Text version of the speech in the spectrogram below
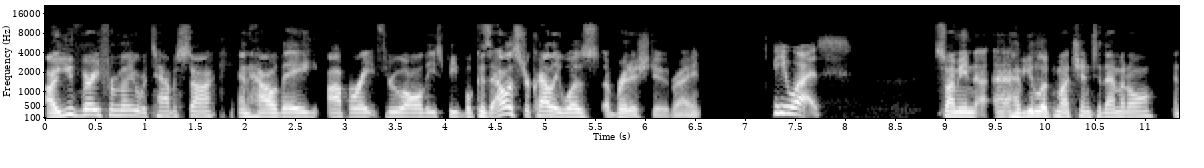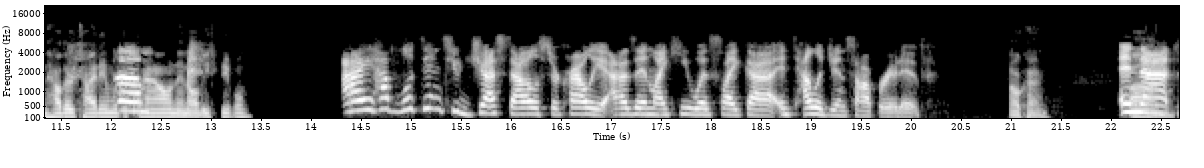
are you very familiar with Tavistock and how they operate through all these people? Because Aleister Crowley was a British dude, right? He was. So, I mean, uh, have you looked much into them at all and how they're tied in with Um, the crown and all these people? I have looked into just Aleister Crowley as in like he was like a intelligence operative. Okay. And Um, that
